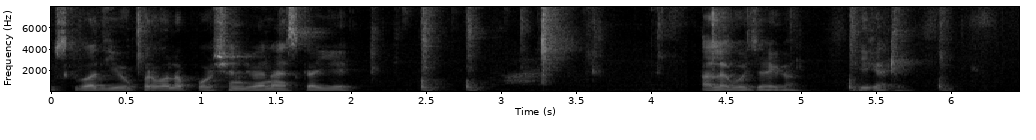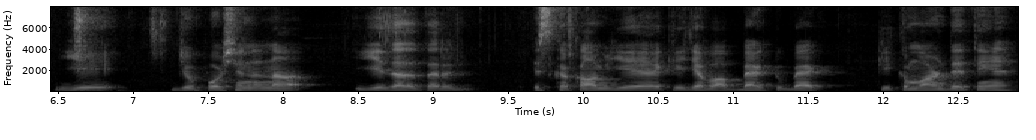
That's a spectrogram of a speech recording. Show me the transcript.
उसके बाद ये ऊपर वाला पोर्शन जो है ना, इसका ये अलग हो जाएगा। ठीक है? ये जो पोर्शन है ना, ये ज़्यादातर इसका काम ये है कि जब आप बैक टू बैक की कमांड देते हैं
